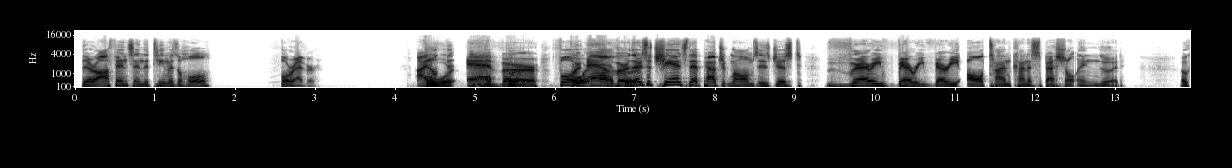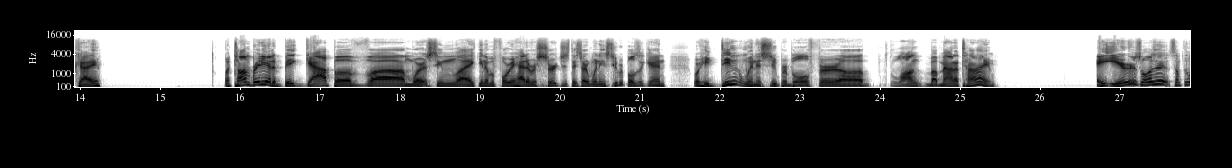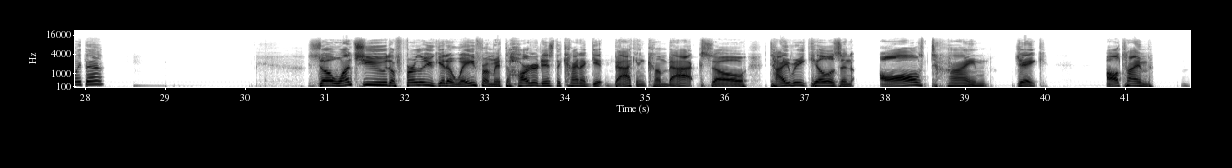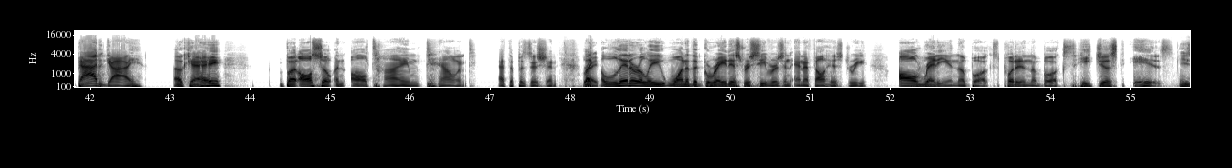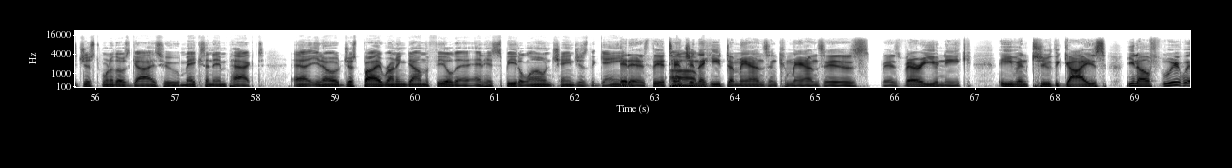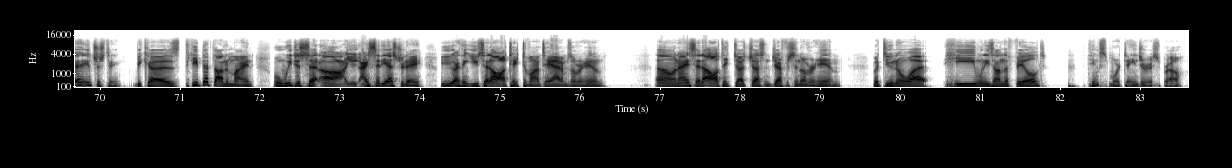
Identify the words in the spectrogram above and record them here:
their offense and the team as a whole forever. I don't thi- ever, forever. Forever. There's a chance that Patrick Mahomes is just very, very, very all-time kind of special and good. Okay. But Tom Brady had a big gap of um, where it seemed like, you know, before he had a resurgence, they started winning Super Bowls again, where he didn't win a Super Bowl for a long amount of time. Eight years, what was it? Something like that? So once you, the further you get away from it, the harder it is to kind of get back and come back. So Tyreek Hill is an all-time, Jake, all-time bad guy, okay, but also an all-time talent at the position. Like Right. literally one of the greatest receivers in NFL history. Already in the books. Put it in the books. He just is. He's just one of those guys who makes an impact, uh, you know, just by running down the field, and, and his speed alone changes the game. It is the attention Um, that he demands and commands is is very unique, even to the guys. You know, we're, we're- interesting because keep that thought in mind. When we just said, "Oh," I said yesterday, you, I think you said, "Oh, I'll take Davante Adams over him." Oh, and I said, "Oh, I'll take Just Justin Jefferson over him." But do you know what? He, when he's on the field, I think more dangerous, bro.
